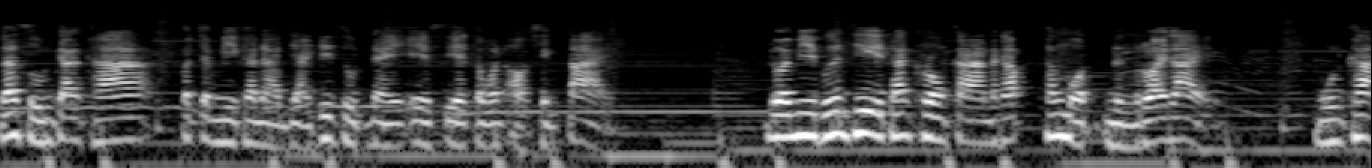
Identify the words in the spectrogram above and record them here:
และศูนย์การค้าก็จะมีขนาดใหญ่ที่สุดในเอเชียตะวันออกเฉียงใต้ โดยมีพื้นที่ทั้งโครงการนะครับทั้งหมด 100 ไร่ มูลค่า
